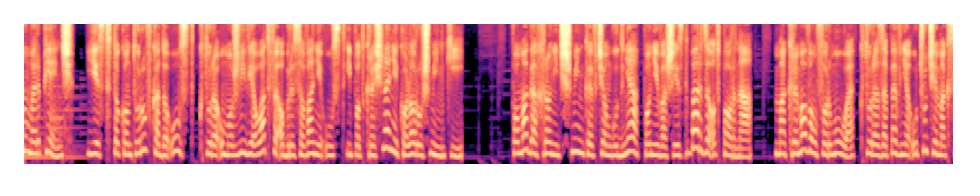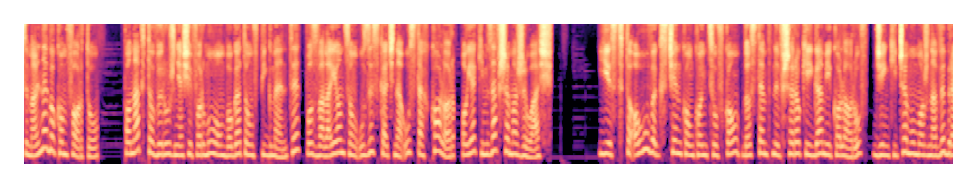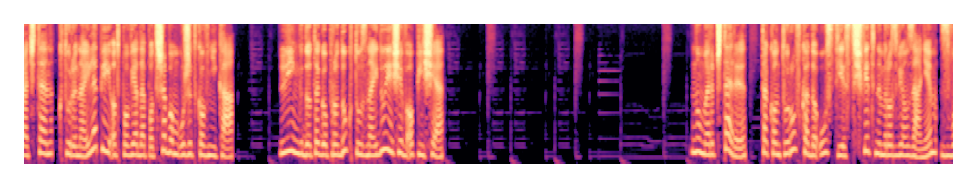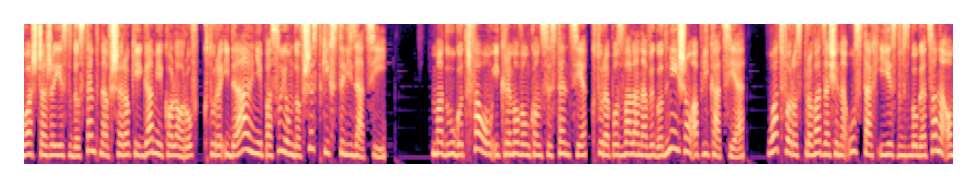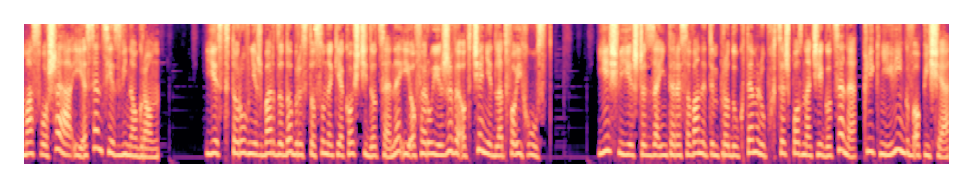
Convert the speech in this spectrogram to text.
Numer 5. Jest to konturówka do ust, która umożliwia łatwe obrysowanie ust i podkreślenie koloru szminki. Pomaga chronić szminkę w ciągu dnia, ponieważ jest bardzo odporna. Ma kremową formułę, która zapewnia uczucie maksymalnego komfortu. Ponadto wyróżnia się formułą bogatą w pigmenty, pozwalającą uzyskać na ustach kolor, o jakim zawsze marzyłaś. Jest to ołówek z cienką końcówką, dostępny w szerokiej gamie kolorów, dzięki czemu można wybrać ten, który najlepiej odpowiada potrzebom użytkownika. Link do tego produktu znajduje się w opisie. Numer 4. Ta konturówka do ust jest świetnym rozwiązaniem, zwłaszcza, że jest dostępna w szerokiej gamie kolorów, które idealnie pasują do wszystkich stylizacji. Ma długotrwałą i kremową konsystencję, która pozwala na wygodniejszą aplikację. Łatwo rozprowadza się na ustach i jest wzbogacona o masło shea i esencję z winogron. Jest to również bardzo dobry stosunek jakości do ceny i oferuje żywe odcienie dla Twoich ust. Jeśli jeszcze zainteresowany tym produktem lub chcesz poznać jego cenę, kliknij link w opisie.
